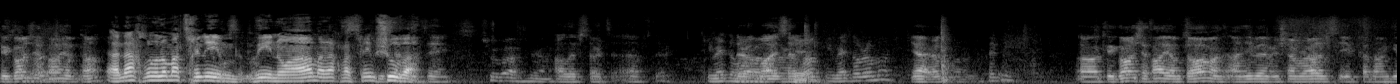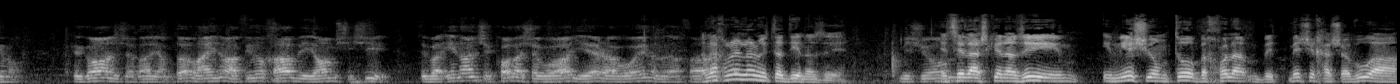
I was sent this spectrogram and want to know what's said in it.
כגון. לא? אנחנו לא מתחילים וינועם, אנחנו מתחילים שובה. תשובה שנייה. Aleph starts after. You read the The whole Ramah Rama? said- You read the Rama? Yeah, right. אה, כגון שלך יום טוב, אני במשנה ברורה סעיף קטן ג' כגון שלך יום טוב, היינו אפילו חל ביום שישי. ובאינן שכל השבוע יהיה ראוי למלאכה אנחנו אין לנו את הדין הזה. אצל האשכנזים, אם יש יום טוב בכל. במשך השבוע,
